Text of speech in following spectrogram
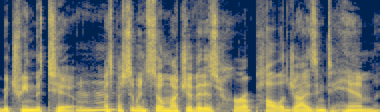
between the 2 Mhm. especially when so much of it is her apologizing to him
